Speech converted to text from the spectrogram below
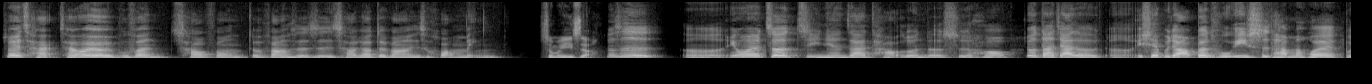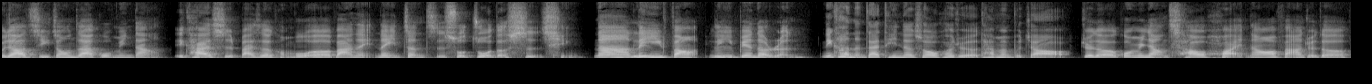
所以才才会有一部分嘲讽的方式是嘲笑对方你是皇民，什么意思啊？就是。呃，因为这几年在讨论的时候，就大家的呃一些比较本土意识，他们会比较集中在国民党一开始白色恐怖二二八那那一阵子所做的事情。那另一方另一边的人，你可能在听的时候会觉得他们比较觉得国民党超坏，然后反而觉得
